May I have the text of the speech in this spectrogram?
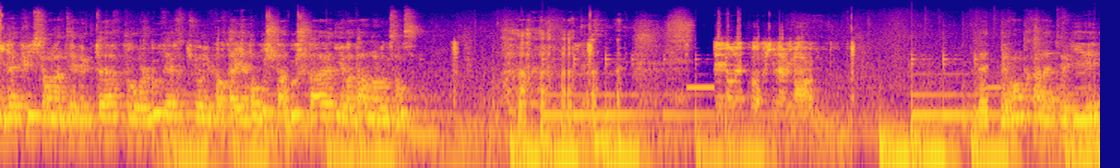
Il appuie sur l'interrupteur pour l'ouverture du portail. Attends, bouge pas, bouge pas, il repart dans l'autre sens. finalement. Il rentre à l'atelier.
